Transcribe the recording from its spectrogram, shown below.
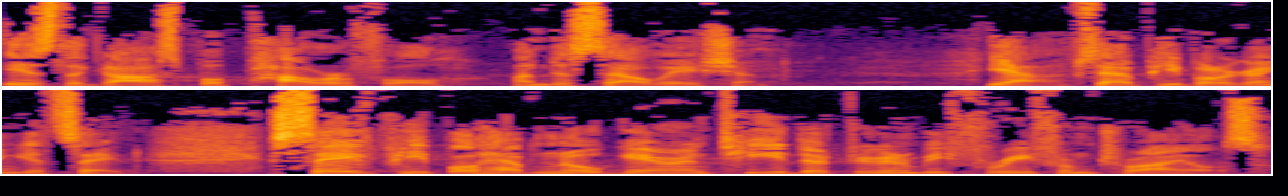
is the gospel powerful unto salvation? Yeah, people are going to get saved. Saved people have no guarantee that they're going to be free from trials.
